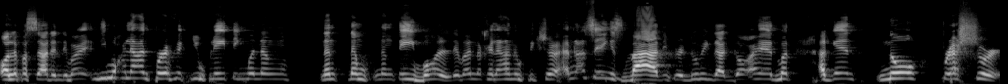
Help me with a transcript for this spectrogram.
All of a sudden, di ba? Hindi mo kailangan perfect yung plating mo ng ng, ng, ng table, di ba? Na kailangan ng picture. I'm not saying it's bad if you're doing that. Go ahead. But again, no pressure.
